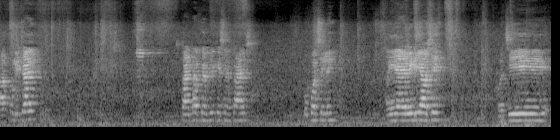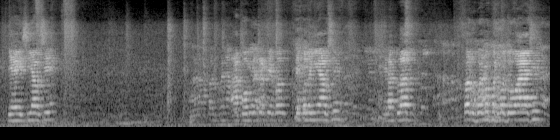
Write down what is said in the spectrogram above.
આખું લીચાય સ્ટાન્ડર્ડ ફેબ્રિકેશન ટાઇલ્સ ઉપર સીલિંગ અહીંયા એલઈડી આવશે. પછી ત્યાં એસી આવશે. આ કોમ્પ્યુટર ટેબલ ટેબલ અહીંયા આવશે. એના પ્લગ પર ઉપર મફતમાં જોવા આવ્યા છે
